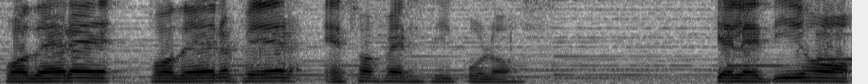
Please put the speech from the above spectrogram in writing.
Poder, eh, poder ver esos versículos que les dijo,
